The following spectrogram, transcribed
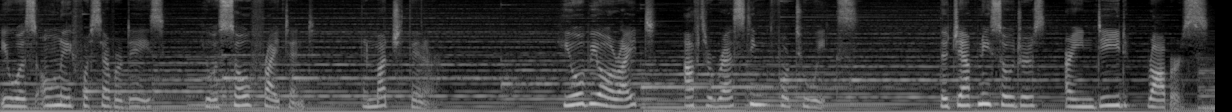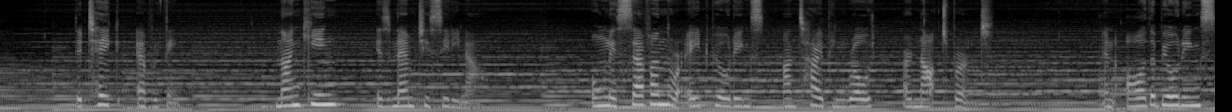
it was only for several days, he was so frightened and much thinner. He will be alright after resting for two weeks. The Japanese soldiers are indeed robbers. They take everything. Nanking is an empty city now. Only seven or eight buildings on Taiping Road are not burnt. And all the buildings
